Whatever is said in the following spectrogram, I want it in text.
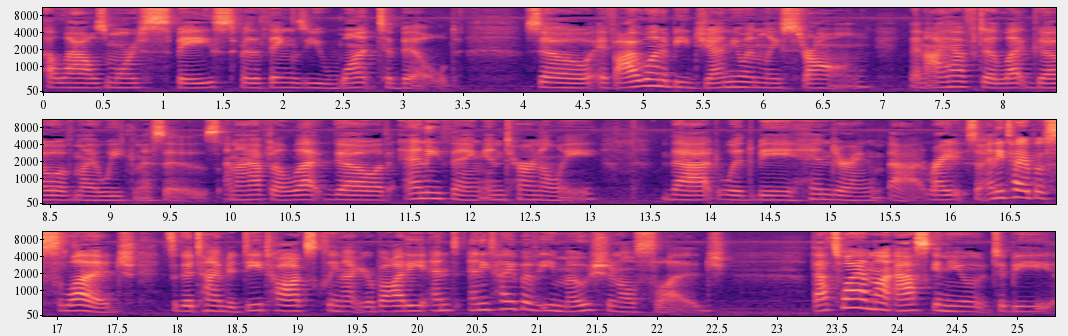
allows more space for the things you want to build so if i want to be genuinely strong then I have to let go of my weaknesses and I have to let go of anything internally that would be hindering that, right? So, any type of sludge, it's a good time to detox, clean out your body, and any type of emotional sludge. That's why I'm not asking you to be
